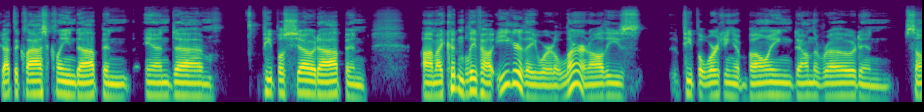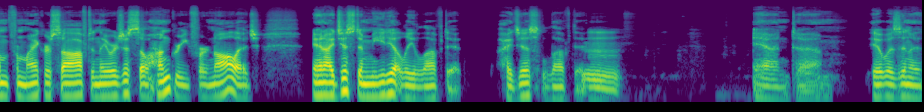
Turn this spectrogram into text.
got the class cleaned up, and and um, people showed up, and um, I couldn't believe how eager they were to learn. All these people working at Boeing down the road, and some from Microsoft, and they were just so hungry for knowledge, and I just immediately loved it. I just loved it, Mm. and um, it was in a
